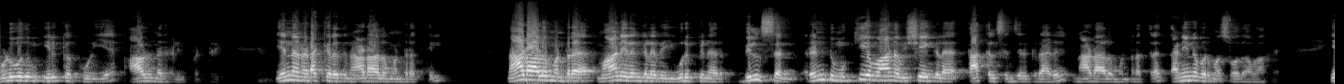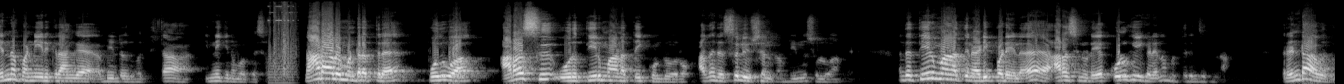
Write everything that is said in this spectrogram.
முழுவதும் இருக்கக்கூடிய ஆளுநர்களை பற்றி என்ன நடக்கிறது நாடாளுமன்றத்தில்? நாடாளுமன்ற மாநிலங்களவை உறுப்பினர் வில்சன் ரெண்டு முக்கியமான விஷயங்களை தாக்கல் செஞ்சிருக்கிறாரு நாடாளுமன்றத்துல தனிநபர் மசோதாவாக. என்ன பண்ணியிருக்கிறாங்க அப்படின்றத பத்தி தான் இன்னைக்கு நம்ம பேசலாம் நாடாளுமன்றத்துல பொதுவா அரசு ஒரு தீர்மானத்தை கொண்டு வரும். அதை ரெசல்யூஷன் அப்படின்னு சொல்லுவாங்க. அந்த தீர்மானத்தின் அடிப்படையில அரசினுடைய கொள்கைகளை நம்ம தெரிஞ்சுக்கலாம். ரெண்டாவது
